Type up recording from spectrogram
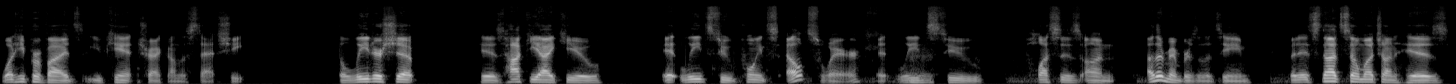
what he provides you can't track on the stat sheet. The leadership, his hockey IQ, it leads to points elsewhere. It mm-hmm. leads to pluses on other members of the team, but it's not so much on his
